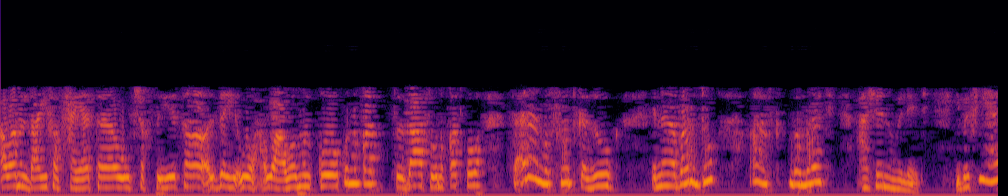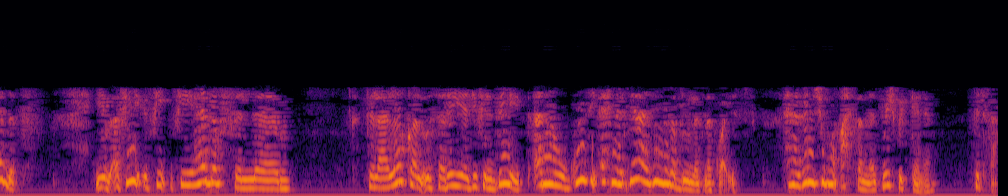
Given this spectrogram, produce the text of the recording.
عوامل ضعيفة في حياتها وفي شخصيتها زي وعوامل كل نقاط ضعف ونقاط قوة. فأنا المفروض كزوج إن أنا برضو اقف بمراتي عشان ولادي. يبقى في هدف. يبقى في في في هدف في في العلاقة الأسرية دي في البيت. أنا وجوزي إحنا الاثنين عايزين نربي ولادنا كويس. إحنا عايزين نشوفهم أحسن ناس مش بالكلام. في الفعل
